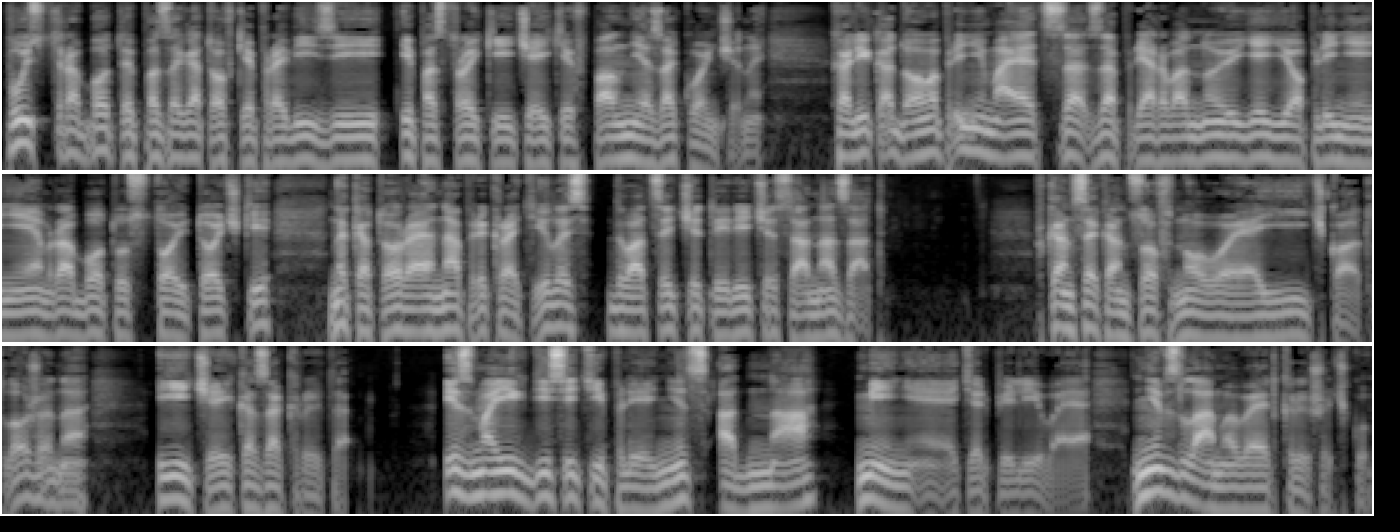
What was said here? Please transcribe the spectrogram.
Пусть работы по заготовке провизии и постройке ячейки вполне закончены. Халика дома принимается за прерванную ее пленением работу с той точки, на которой она прекратилась 24 часа назад. В конце концов новое яичко отложено, ячейка закрыта. Из моих десяти пленниц одна, менее терпеливая, не взламывает крышечку.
